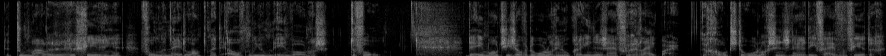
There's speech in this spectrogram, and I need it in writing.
De toenmalige regeringen vonden Nederland met 11 miljoen inwoners te vol. De emoties over de oorlog in Oekraïne zijn vergelijkbaar. De grootste oorlog sinds 1945.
